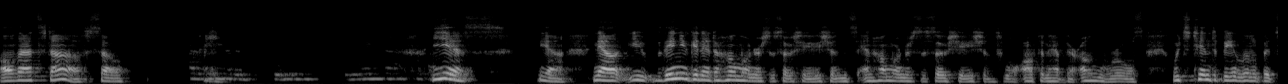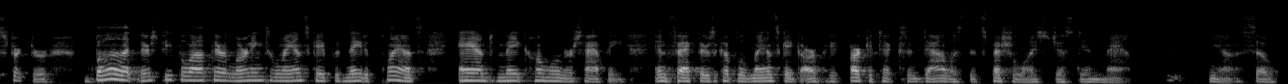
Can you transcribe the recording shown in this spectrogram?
all that stuff so yes yeah. Now you then you get into homeowners associations, and homeowners associations will often have their own rules, which tend to be a little bit stricter. But there's people out there learning to landscape with native plants and make homeowners happy. In fact, there's a couple of landscape architects in Dallas that specialize just in that. Yeah. So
